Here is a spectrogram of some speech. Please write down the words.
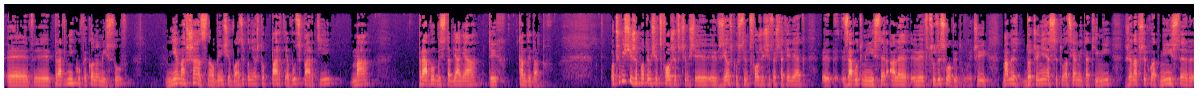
e, prawników, ekonomistów, nie ma szans na objęcie władzy, ponieważ to partia, wódz partii ma prawo wystawiania tych kandydatów. Oczywiście, że potem się tworzy w czymś, w związku z tym tworzy się coś takiego jak zawód minister, ale w cudzysłowie to mówię. Czyli mamy do czynienia z sytuacjami takimi, że na przykład minister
